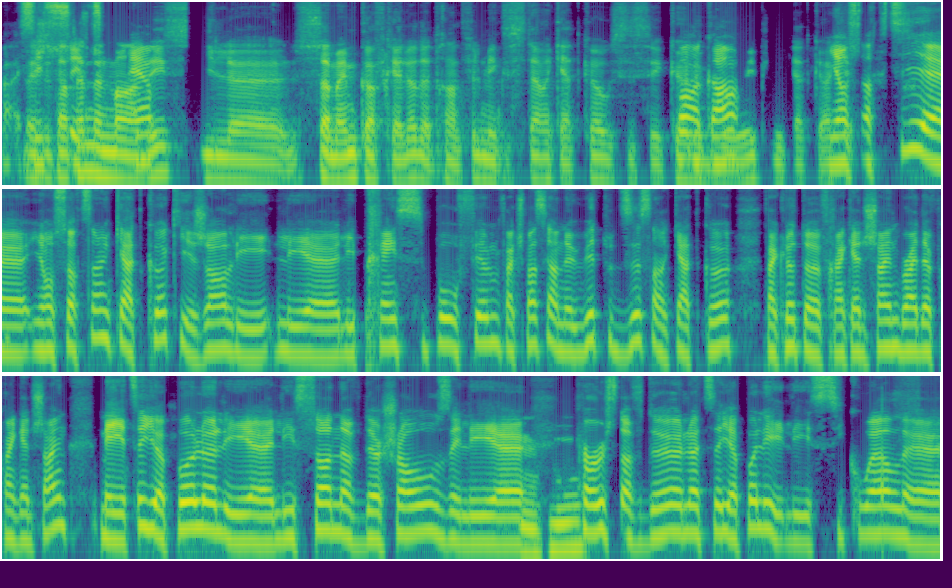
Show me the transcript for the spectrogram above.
Ah, Ben, J'étais en train de me demander si le, ce même coffret-là de 30 films existait en 4K ou si c'est que Pas le encore. Blu-ray puis les 4K. Ils ont, Ok. sorti, euh, ils ont sorti un 4K qui est genre les, les, euh, les principaux films. Fait que je pense qu'il y en a 8 ou 10 en 4K. Fait que là, tu as Frankenstein, Bride of Frankenstein. Mais tu sais, il n'y a pas là, les, euh, les Son of the Shows et les euh, Mhm. Cursed of the. là, tu sais, Il n'y a pas les, les sequels euh,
